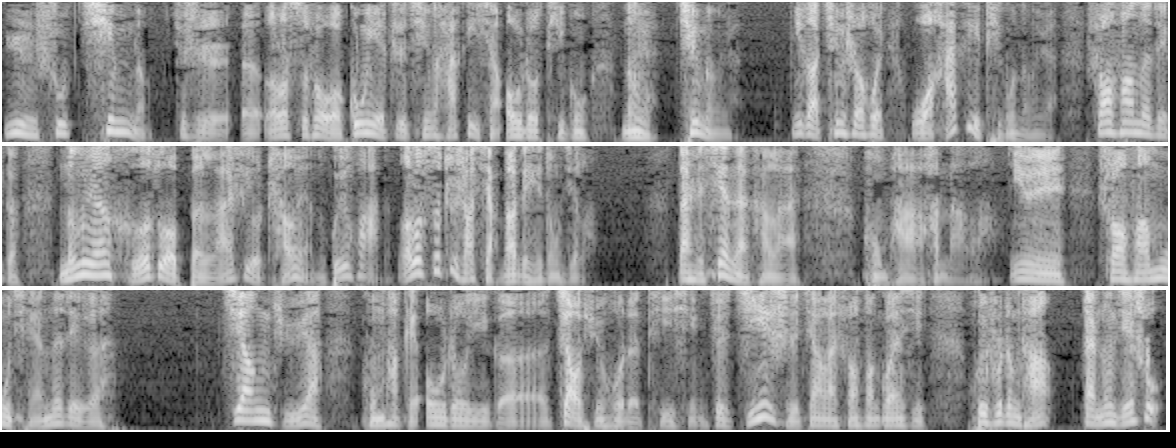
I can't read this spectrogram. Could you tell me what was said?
运输氢能？就是呃，俄罗斯说我工业制氢，还可以向欧洲提供能源，氢能源。你搞氢社会，我还可以提供能源。双方的这个能源合作本来是有长远的规划的，俄罗斯至少想到这些东西了。但是现在看来，恐怕很难了，因为双方目前的这个僵局啊，恐怕给欧洲一个教训或者提醒，就是即使将来双方关系恢复正常，战争结束，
